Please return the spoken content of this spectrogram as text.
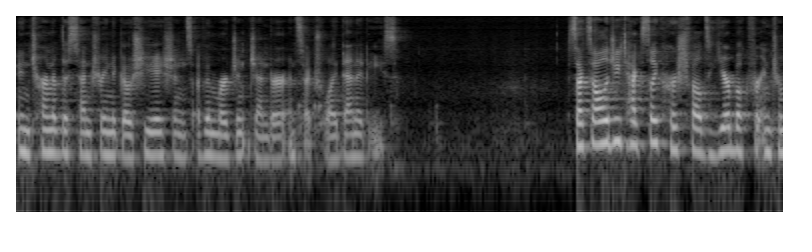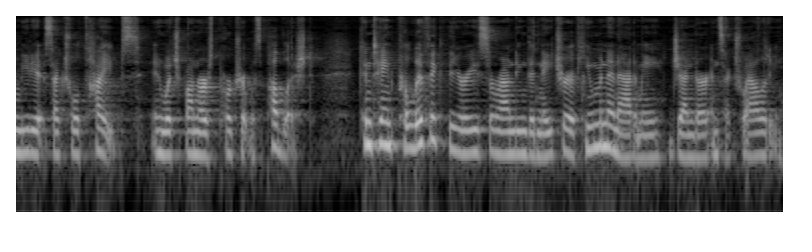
in turn of the century negotiations of emergent gender and sexual identities. Sexology texts like Hirschfeld's Yearbook for Intermediate Sexual Types, in which Bonheur's portrait was published, contained prolific theories surrounding the nature of human anatomy, gender, and sexuality.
